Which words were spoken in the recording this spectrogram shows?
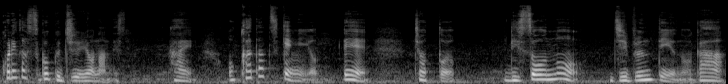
これがすごく重要なんです。はい。お片付けによってちょっと理想の自分っていうのが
